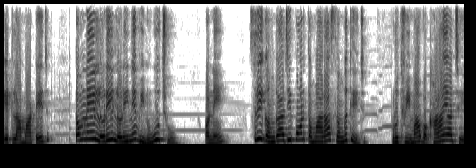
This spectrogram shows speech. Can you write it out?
એટલા માટે જ તમને લડી લડીને વિનવું છું. અને શ્રી ગંગાજી પણ તમારા સંગથી જ પૃથ્વીમાં વખાણાયા છે.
